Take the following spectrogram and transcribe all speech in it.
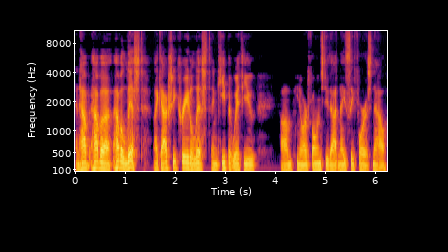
And have have a have a list like actually create a list and keep it with you. Um, you know our phones do that nicely for us now.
